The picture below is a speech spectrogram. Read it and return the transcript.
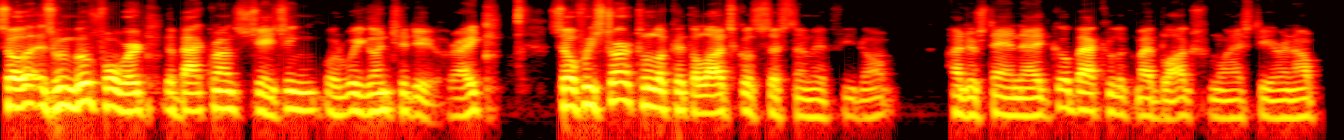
So as we move forward, the background's changing. What are we going to do, right? So if we start to look at the logical system, if you don't understand that, go back and look at my blogs from last year, and I'll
